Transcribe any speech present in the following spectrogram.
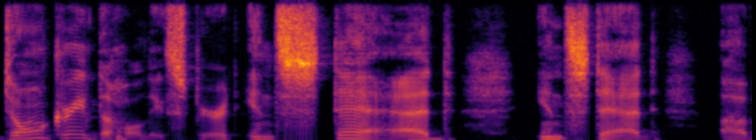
don't grieve the Holy Spirit. Instead, instead, uh,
